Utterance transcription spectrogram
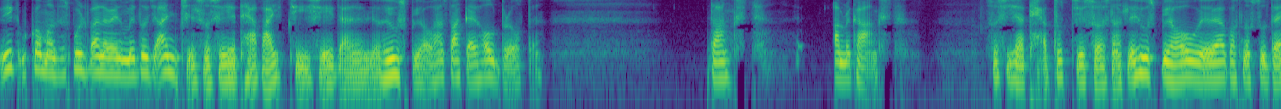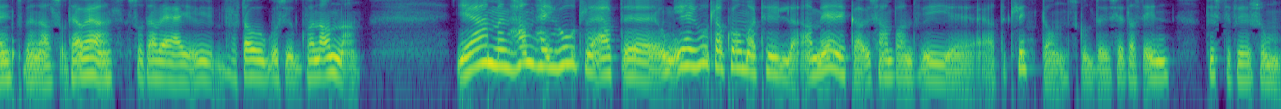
Vi kom alltid spurt på en vei, men med er Angel så sier, det vet veit jeg ikke, det er husby, og han snakket i Holbråte. Dangst, amerikansk. Så sier jeg, det er tutt så snart, det er husby, og jeg har gått noen student, men altså, det var så det var vi forstod oss jo hver annan. Ja, men han har jo til at, om jeg har jo til å komme til Amerika i samband med at Clinton skulle settes inn, første fyr som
